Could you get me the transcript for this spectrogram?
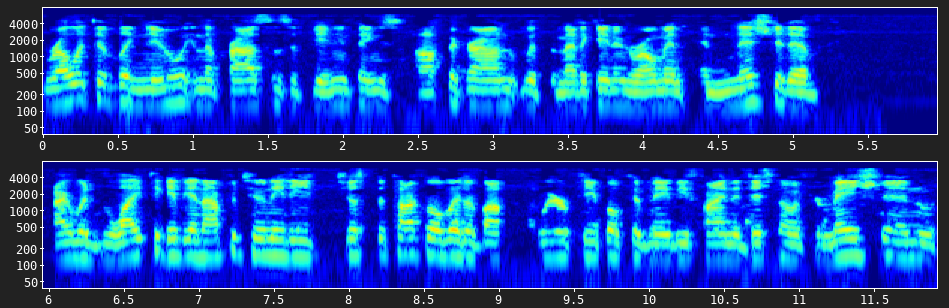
relatively new in the process of getting things off the ground with the Medicaid enrollment initiative. I would like to give you an opportunity just to talk a little bit about where people could maybe find additional information.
